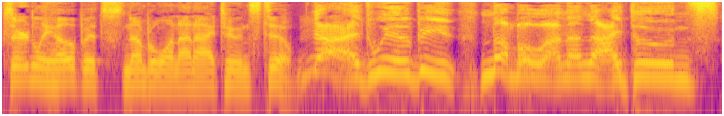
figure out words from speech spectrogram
certainly hope it's number one on iTunes too. Yeah, it will be number one on iTunes.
